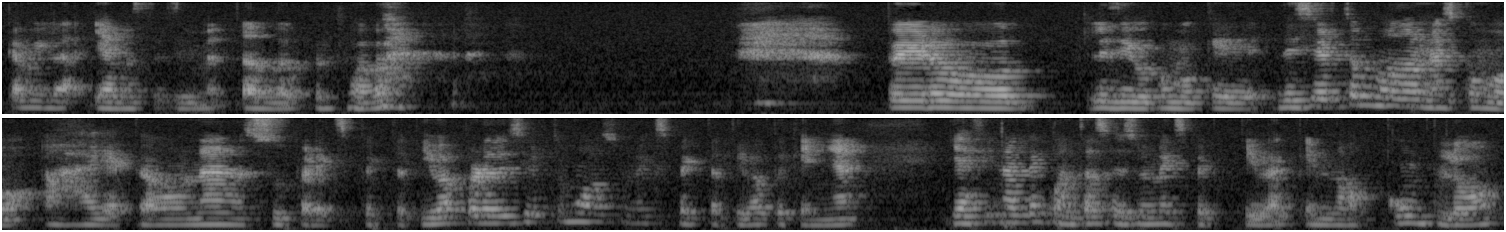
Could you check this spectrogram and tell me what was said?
Camila, ya no estés inventando, por favor. Pero les digo como que de cierto modo no es como, ay, acá una super expectativa, pero de cierto modo es una expectativa pequeña y a final de cuentas es una expectativa que no cumplo,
